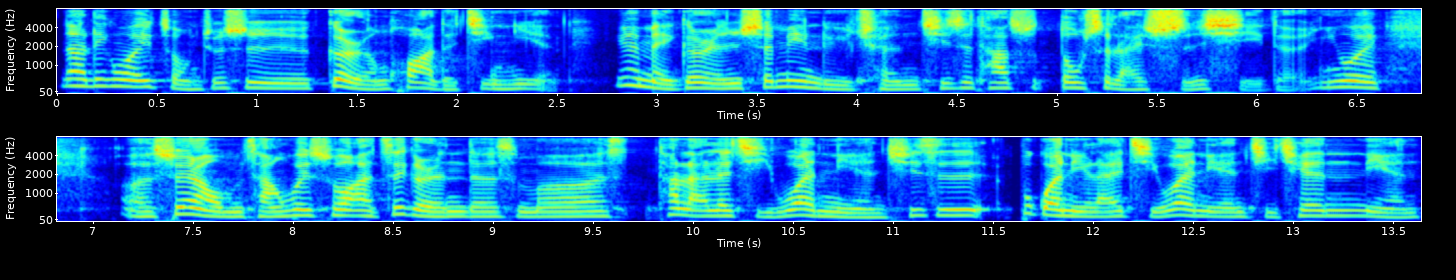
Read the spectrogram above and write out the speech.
那另外一种就是个人化的经验，因为每个人生命旅程其实他是都是来实习的，因为。呃，虽然我们常会说啊，这个人的什么，他来了几万年，其实不管你来几万年、几千年，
